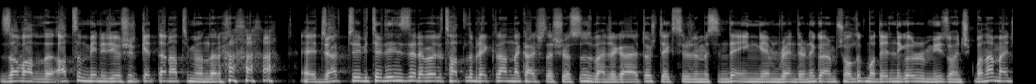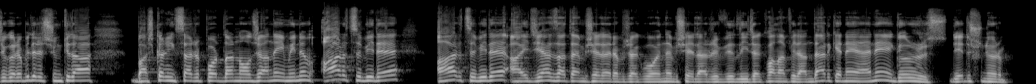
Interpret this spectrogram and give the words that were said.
Zavallı atın beni diyor şirketten atmıyorlar. e, draft'ı bitirdiğinizde de böyle tatlı bir ekranla karşılaşıyorsunuz. Bence gayet hoş. Tekstirilmesinde in-game renderini görmüş olduk. Modelini görür müyüz oyun çıkmadan? Bence görebiliriz. Çünkü daha başka Ringside reportların olacağına eminim. Artı bir de Artı bir de IGN zaten bir şeyler yapacak bu oyunda bir şeyler reveal'layacak falan filan derken yani görürüz diye düşünüyorum.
